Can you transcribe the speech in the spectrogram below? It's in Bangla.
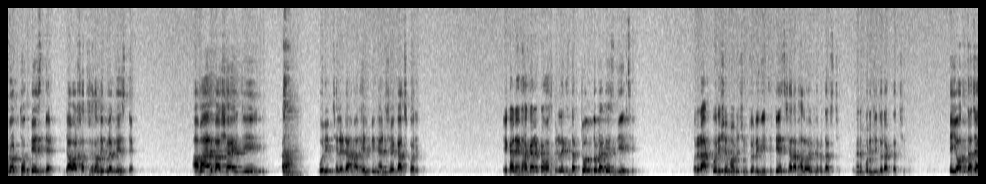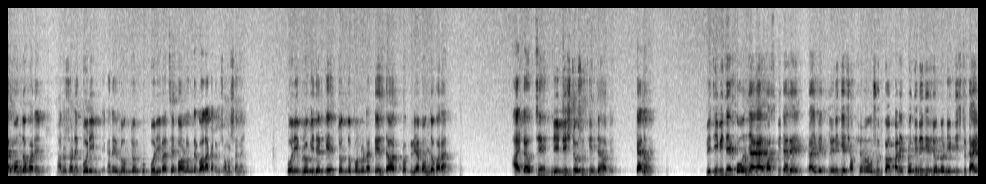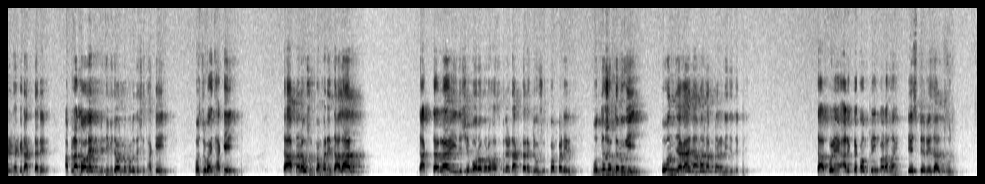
অনর্থক টেস্ট দেয়। যাওয়ার সাথে সাথে অনেকগুলো টেস্ট দেয়। আমার বাসায় যে গরিব ছেলেটা আমার হেল্পিং হ্যান্ড হিসেবে কাজ করে, এখানে ঢাকার একটা হসপিটালে কিন্তু তার চোদ্দটা টেস্ট দিয়েছে। পরে রাগ করে সে ময়মনসিং চলে গিয়েছে। টেস্ট ছাড়া ভালোভাবে ফেরত আসছে। ওখানে পরিচিত ডাক্তার ছিল। এই অত্যাচার বন্ধ করেন মানুষ অনেক গরিব। এখানে লোকজন খুব গরিব আছে। বড় লোকদের গলা কাটানো সমস্যা নাই। গরিব রোগীদেরকে চোদ্দ পনেরোটা টেস্ট দেওয়ার প্রক্রিয়া বন্ধ করা আর এটা হচ্ছে নির্দিষ্ট ওষুধ কিনতে হবে। কেন? পৃথিবীতে কোন জায়গায় হসপিটালে, প্রাইভেট ক্লিনিকে সবসময় ওষুধ কোম্পানির প্রতিনিধির জন্য নির্দিষ্ট টাইম থাকে ডাক্তারের? আপনারা বলেন, পৃথিবীতে অন্য কোনো দেশে থাকে? খসরু ভাই থাকে? তা আপনারা ওষুধ কোম্পানির দালাল। ডাক্তাররা এই দেশে বড় বড় হসপিটাল ডাক্তাররা কি ওষুধ কোম্পানির মধ্যসত্ত্বভোগী কোন জায়গায় নামান আপনারা নিজেদেরকে? তারপরে আরেকটা কমপ্লেন করা হয় টেস্টের রেজাল্ট ভুল।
